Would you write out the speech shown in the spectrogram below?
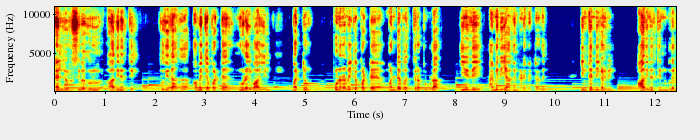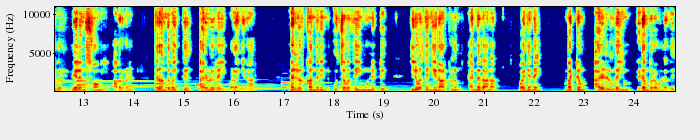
நல்லூர் சிவகுரு ஆதீனத்தில் புதிதாக அமைக்கப்பட்ட நுழைவாயில் மற்றும் புனரமைக்கப்பட்ட மண்டப திறப்பு விழா இனிதே அமைதியாக நடைபெற்றது. இந்த நிகழ்வில் ஆதீனத்தின் முதல்வர் வேலன் சுவாமி அவர்கள் திறந்து வைத்து அருளுரை வழங்கினார். நல்லூர்காந்தனின் உற்சவத்தை முன்னிட்டு இருபத்தஞ்சு நாட்களும் அன்னதானம் பஜனை மற்றும் அருளுரையும் இடம்பெற உள்ளது.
